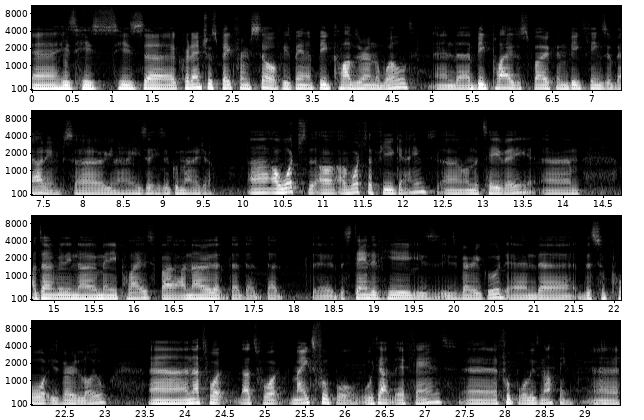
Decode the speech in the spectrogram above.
uh, his his his uh, credentials speak for himself. He's been at big clubs around the world, and uh, big players have spoken big things about him. So you know he's a he's a good manager. Uh, I watched the, I've watched a few games uh, on the TV. Um, I don't really know many players, but I know that that that, that the, the standard here is is very good, and uh, the support is very loyal. Uh, and that's what that's what makes football. Without their fans, uh, football is nothing. Uh,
